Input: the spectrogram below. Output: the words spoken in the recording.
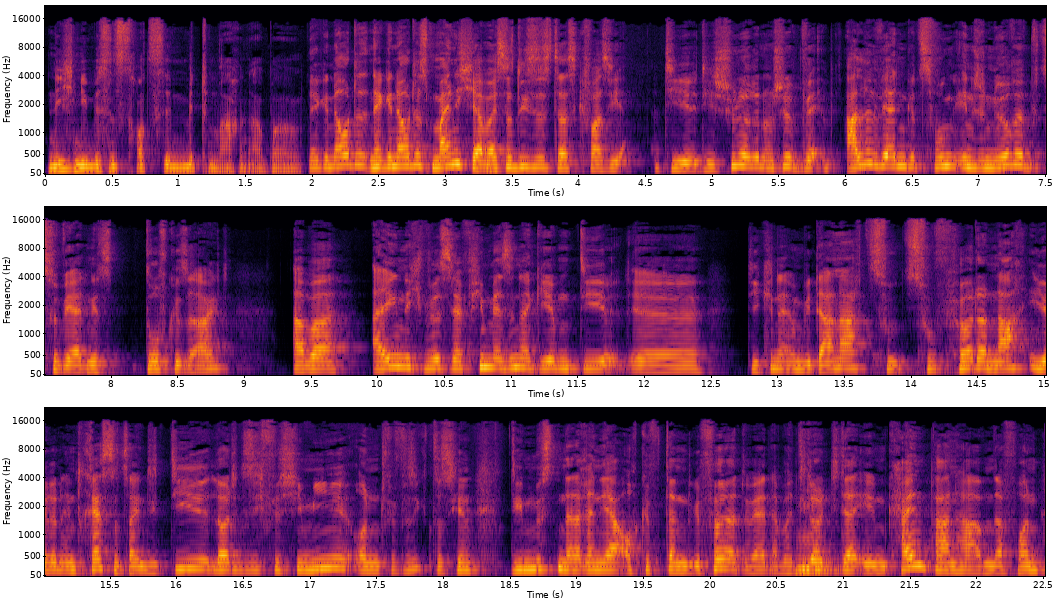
nicht und die müssen es trotzdem mitmachen, aber Ja, genau das, ja, genau das meine ich ja. Weißt du, dieses, dass quasi die, die Schülerinnen und Schüler, alle werden gezwungen, Ingenieure zu werden, jetzt doof gesagt. Aber eigentlich würde es ja viel mehr Sinn ergeben, die, äh, die Kinder irgendwie danach zu, zu fördern, nach ihren Interessen sozusagen. Die, die Leute, die sich für Chemie und für Physik interessieren, die müssten darin ja auch gef dann gefördert werden. Aber die Leute, die da eben keinen Plan haben davon,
